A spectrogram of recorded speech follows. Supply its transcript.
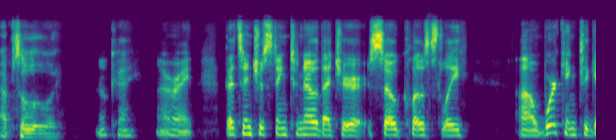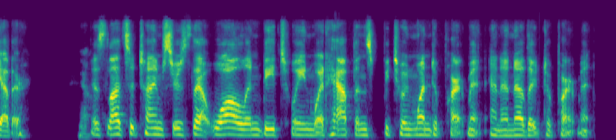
Absolutely. Okay. All right. That's interesting to know that you're so closely uh, working together. Yeah. Because lots of times there's that wall in between what happens between one department and another department.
